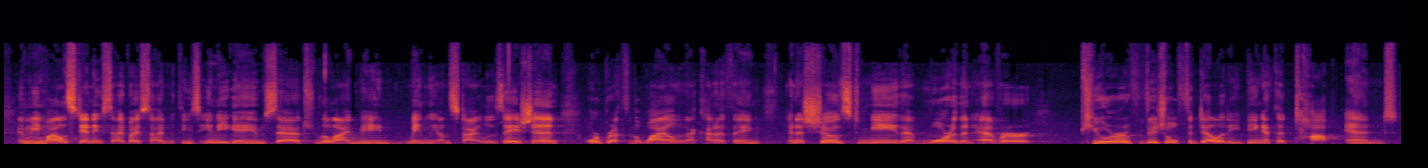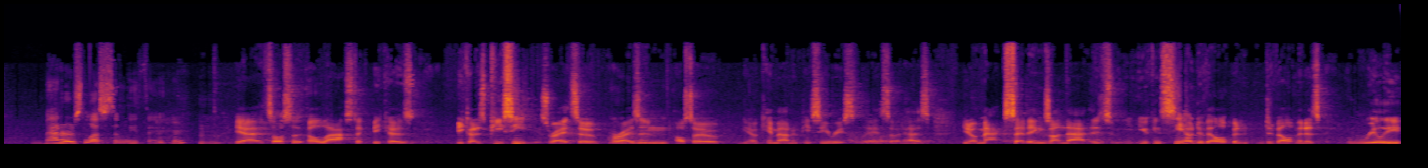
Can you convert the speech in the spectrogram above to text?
and meanwhile, it's standing side by side with these indie games that rely main, mainly on stylization or Breath of the Wild and that kind of thing. And it shows to me that more than ever, pure visual fidelity, being at the top end, matters less than we think. Mm-hmm. Mm-hmm. Yeah, it's also elastic because because PCs, right? So mm-hmm. Horizon also you know came out in PC recently, so it has you know max settings on that. It's, you can see how development development has really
